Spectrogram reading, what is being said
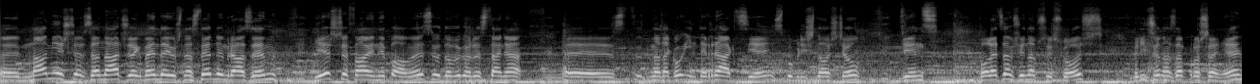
E, Mam jeszcze w zanadrzu, jak będę już następnym razem, jeszcze fajny pomysł do wykorzystania e, na taką interakcję z publicznością, więc polecam się na przyszłość, liczę na zaproszenie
